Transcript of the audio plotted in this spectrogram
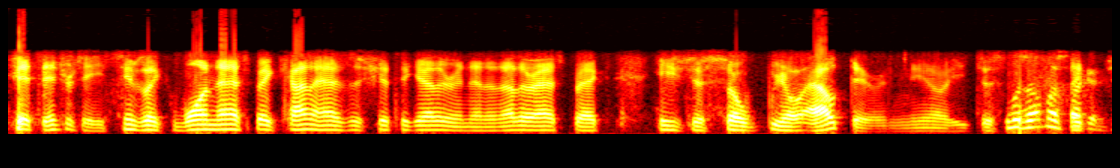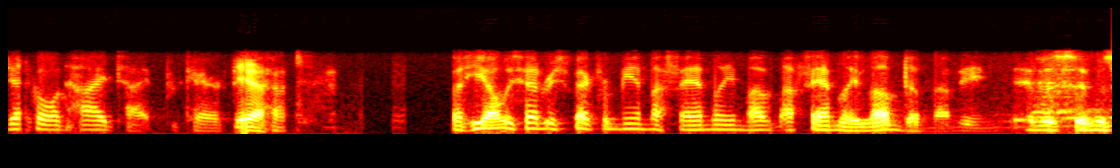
It's interesting. It seems like one aspect kind of has his shit together, and then another aspect, he's just so you know out there, and you know he just it was almost like, like a Jekyll and Hyde type character. Yeah, but he always had respect for me and my family. My my family loved him. I mean, it was it was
